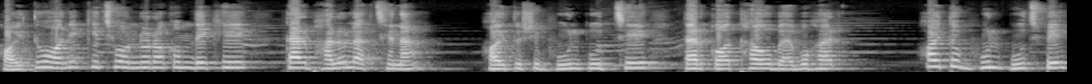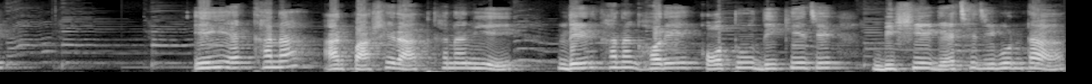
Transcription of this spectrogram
হয়তো অনেক কিছু অন্যরকম দেখে তার ভালো লাগছে না। হয়তো সে ভুল বুঝছে তার কথা ও ব্যবহার। হয়তো ভুল বুঝবে। এই একখানা আর পাশের আধখানা নিয়ে দেড়খানা ঘরে কত দিকে যে বিষিয়ে গেছে জীবনটা,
